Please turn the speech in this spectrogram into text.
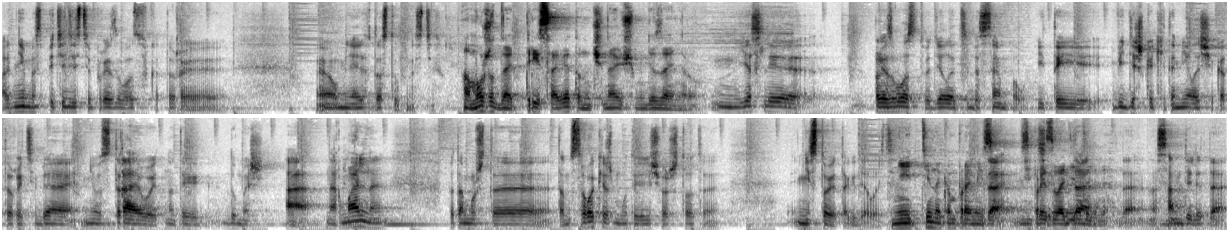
одним из 50 производств, которые э, у меня есть в доступности. А может дать три совета начинающему дизайнеру? Если производство делает тебе сэмпл, и ты видишь какие-то мелочи, которые тебя не устраивают, но ты думаешь, а, нормально, потому что там сроки жмут или еще что-то, не стоит так делать. Не идти на компромисс да, с производителями. Да, да, на самом деле да.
